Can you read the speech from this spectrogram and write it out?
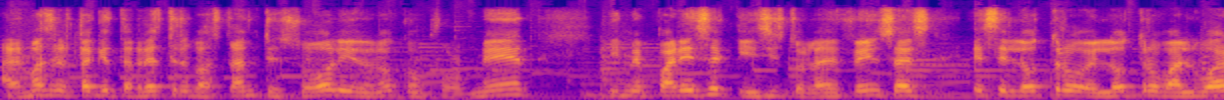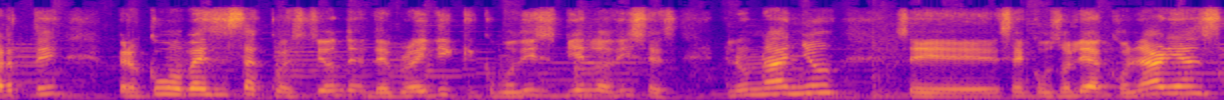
además el ataque terrestre es bastante sólido, ¿no? Con Fournette y me parece que, insisto, la defensa es, es el, otro, el otro baluarte, pero ¿cómo ves esta cuestión de, Brady que como dices, bien lo dices, en un año se, se consolida con Arians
